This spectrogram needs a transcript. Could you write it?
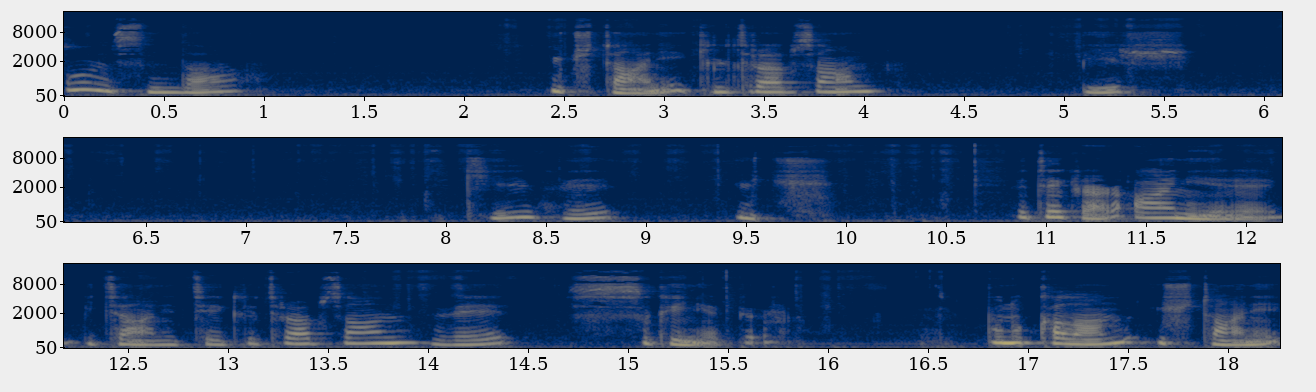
Sonrasında 3 tane ikili trabzan. 1 2 ve 3 ve tekrar aynı yere bir tane tekli trabzan ve sık iğne yapıyorum. Bunu kalan 3 tane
